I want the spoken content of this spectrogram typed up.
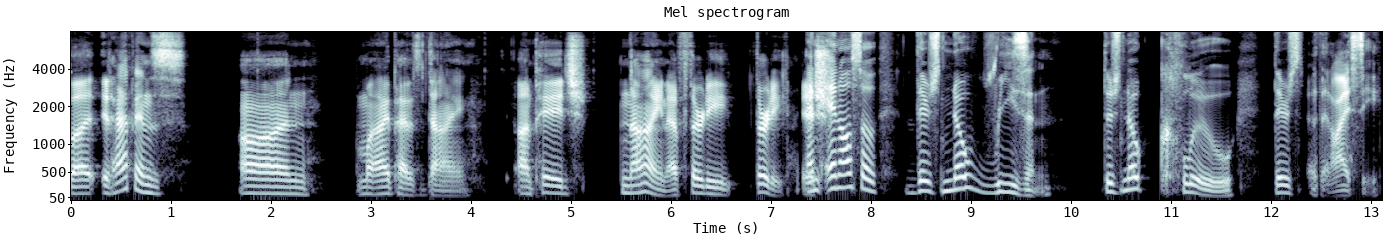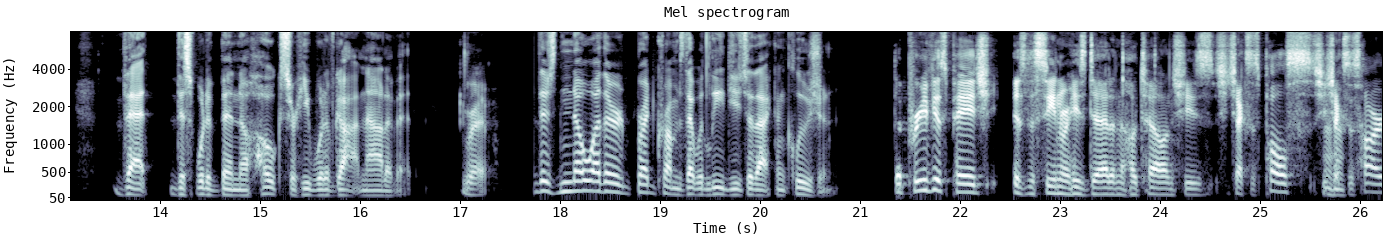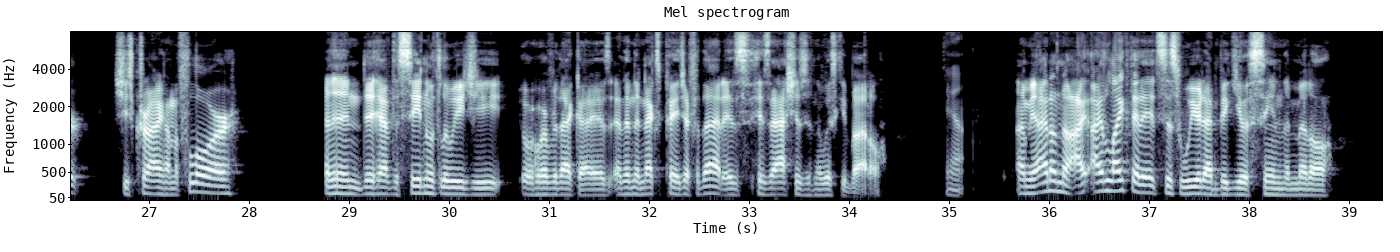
But it happens on my iPad is dying on page nine of 30 30 And and also there's no reason, there's no clue there's that I see that this would have been a hoax or he would have gotten out of it. right. There's no other breadcrumbs that would lead you to that conclusion. The previous page is the scene where he's dead in the hotel and she's she checks his pulse, she Uh-huh. checks his heart, she's crying on the floor. And then they have the scene with Luigi or whoever that guy is. And then the next page after that is his ashes in the whiskey bottle. Yeah. I mean, I don't know. I, I like that it's this weird ambiguous scene in the middle.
